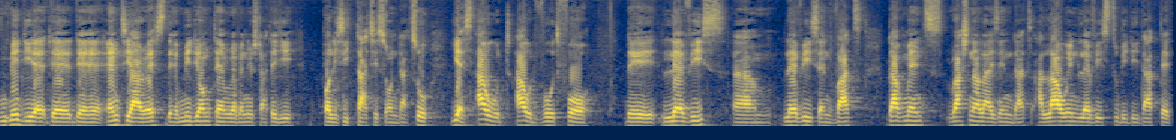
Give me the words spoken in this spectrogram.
the, the MTRS, the medium-term revenue strategy policy touches on that. So yes, I would I would vote for the levies, um, levies and VAT. Governments rationalizing that, allowing levies to be deducted,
